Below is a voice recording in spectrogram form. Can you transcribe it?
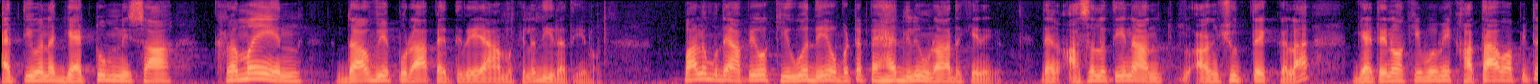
ඇතිවන ගැටුම් නිසා ක්‍රමයෙන් ද්‍රව්‍ය පුරා පැතිරේ යාම කියලා දීලා තියෙනවා. බලමු දැන් අපි ඔය කිව්ව දේ ඔබට පැහැදිලි වුණාද කියන එක. දැන් අසල තියෙන අංශුත් එක්කලා ගැටෙනවා කිව්ව මේ කතාව අපිට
